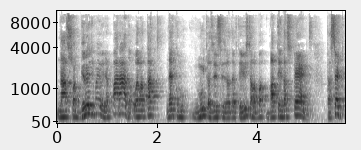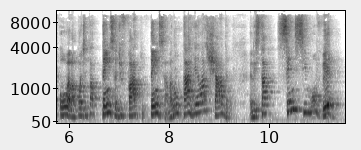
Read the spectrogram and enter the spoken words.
na sua grande maioria, parada. Ou ela tá, né, como muitas vezes você já deve ter visto, ela batendo as pernas, tá certo? Ou ela pode estar tá tensa de fato, tensa, ela não tá relaxada. ela está sem se mover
